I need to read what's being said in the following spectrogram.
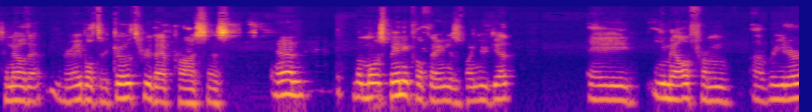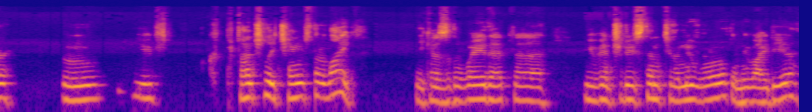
to know that you're able to go through that process. And the most meaningful thing is when you get a email from a reader who you've potentially changed their life because of the way that uh, you've introduced them to a new world, a new idea,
